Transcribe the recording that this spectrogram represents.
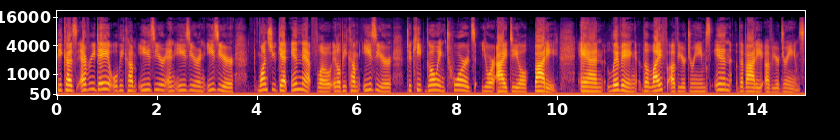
Because every day it will become easier and easier and easier once you get in that flow, it'll become easier to keep going towards your ideal body and living the life of your dreams in the body of your dreams.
